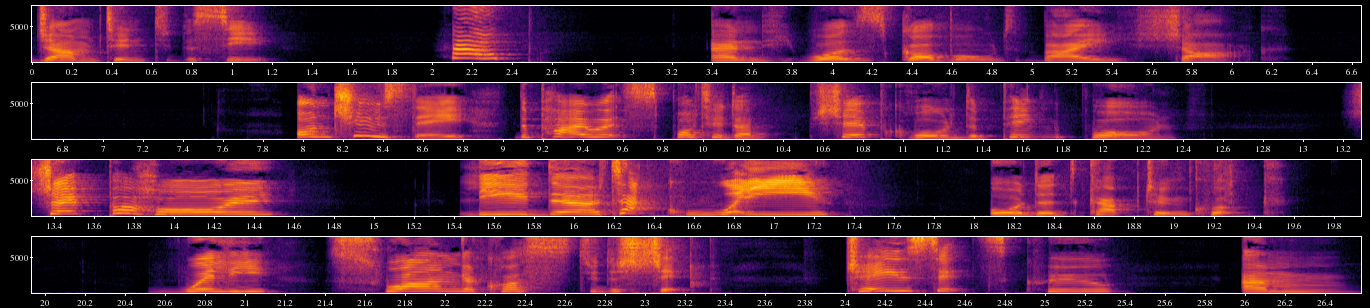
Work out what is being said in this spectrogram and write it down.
jumped into the sea. Help! And was gobbled by shark. On Tuesday, the pirates spotted a ship called the Pink Prawn. Ship ahoy! Lead the attack, Willie! ordered Captain Crook. Willie swung across to the ship, chased its crew, and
